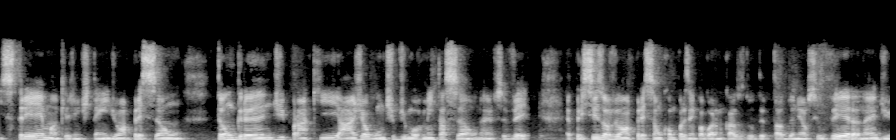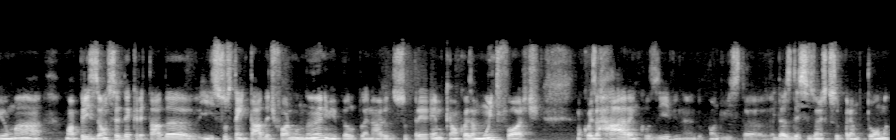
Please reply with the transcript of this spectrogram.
extrema que a gente tem de uma pressão tão grande para que haja algum tipo de movimentação, né? Você vê, é preciso haver uma pressão, como por exemplo agora no caso do deputado Daniel Silveira, né, de uma, uma prisão ser decretada e sustentada de forma unânime pelo plenário do Supremo, que é uma coisa muito forte uma coisa rara, inclusive, né, do ponto de vista das decisões que o Supremo toma,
